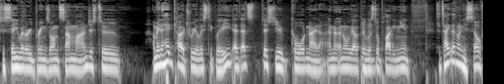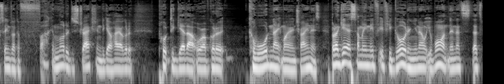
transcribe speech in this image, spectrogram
to see whether he brings on someone just to. I mean, a head coach, realistically, that's just your coordinator, and, and all the other people are mm-hmm. still plugging in. To take that on yourself seems like a fucking lot of distraction. To go, hey, I've got to put together, or I've got to coordinate my own trainers. But I guess, I mean, if, if you're good and you know what you want, then that's that's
